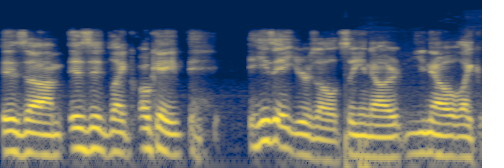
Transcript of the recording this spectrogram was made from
is um is it like okay? He's eight years old, so you know you know like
